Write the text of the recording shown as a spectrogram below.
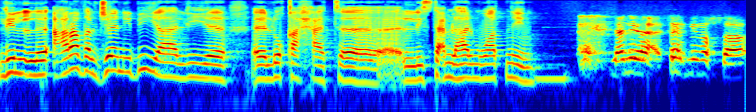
للأعراض الجانبية للقاحات اللي استعملها المواطنين؟ يعني فيه منصه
